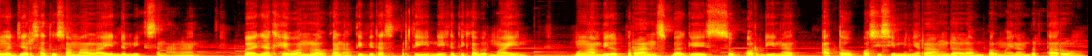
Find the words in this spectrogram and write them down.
mengejar satu sama lain demi kesenangan. Banyak hewan melakukan aktivitas seperti ini ketika bermain, mengambil peran sebagai subordinat atau posisi menyerang dalam permainan bertarung,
